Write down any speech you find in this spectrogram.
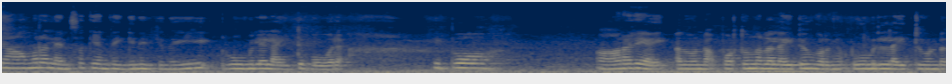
ക്യാമറ ലെൻസൊക്കെ എന്താ ഇങ്ങനെ ഇരിക്കുന്നത് ഈ റൂമിലെ ലൈറ്റ് പോരാ. ഇപ്പോൾ ആറരയായി. അതുകൊണ്ടാണ് പുറത്തുനിന്നുള്ള ലൈറ്റും കുറഞ്ഞു. റൂമിലെ ലൈറ്റ് കൊണ്ട്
